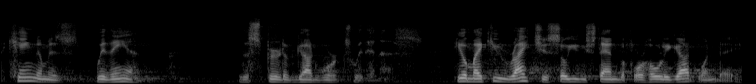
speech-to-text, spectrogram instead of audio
The kingdom is within. The Spirit of God works within us. He'll make you righteous so you can stand before holy God one day.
